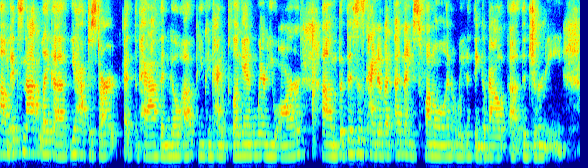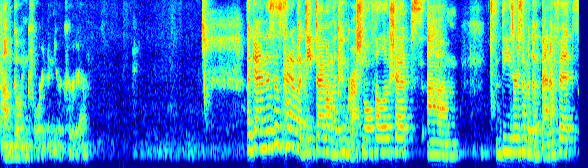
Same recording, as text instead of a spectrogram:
Um, it's not like a you have to start at the path and go up. You can kind of plug in where you are. Um, but this is kind of a, a, nice funnel and a way to think about uh, the journey um, going forward in your career. Again, this is kind of a deep dive on the congressional fellowships. Um, these are some of the benefits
